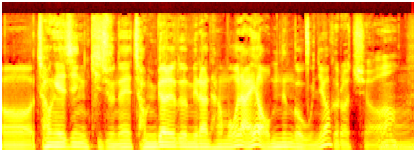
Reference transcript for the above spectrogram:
어, 정해진 기준에 전별금이라는 항목은 아예 없는 거군요. 그렇죠. 어.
